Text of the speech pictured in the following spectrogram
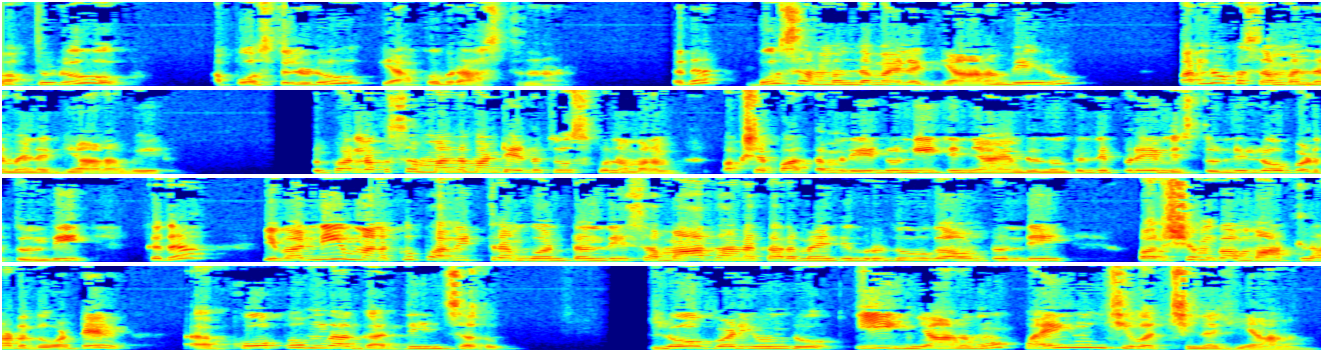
భక్తుడు అపోస్తులుడు యాకబు రాస్తున్నాడు. కదా? భూ సంబంధమైన జ్ఞానం వేరు పరలోక సంబంధమైన జ్ఞానం వేరు. పర్లకు సంబంధం అంటే ఏదో చూసుకున్నాం మనం. పక్షపాతం లేదు నీతి న్యాయంలో ఉంటుంది ప్రేమిస్తుంది లోబడుతుంది కదా? ఇవన్నీ మనకు పవిత్రంగా ఉంటుంది సమాధానకరమైనది మృదువుగా ఉంటుంది పరుషంగా మాట్లాడదు అంటే కోపంగా గద్దించదు. లోబడి ఉండు ఈ జ్ఞానము పైనుంచి వచ్చిన జ్ఞానం.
